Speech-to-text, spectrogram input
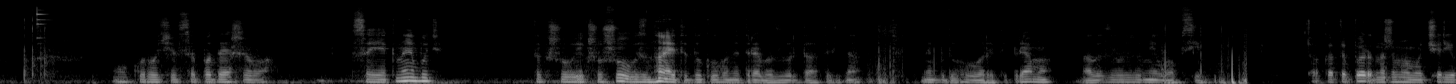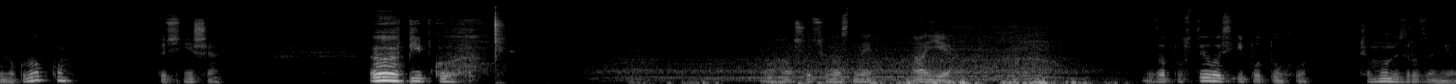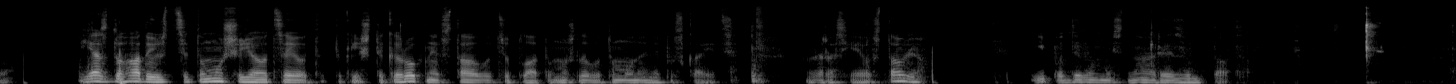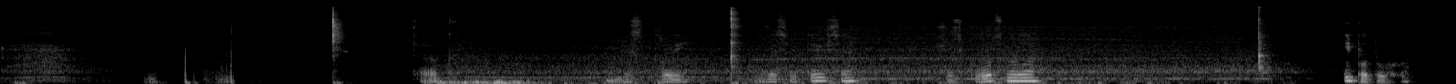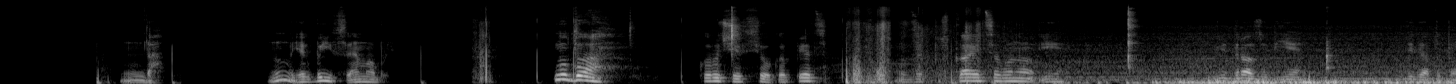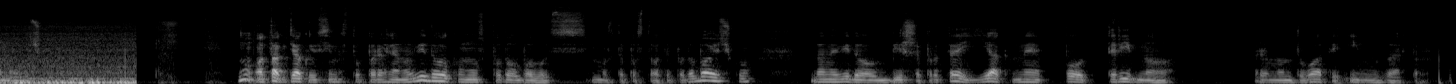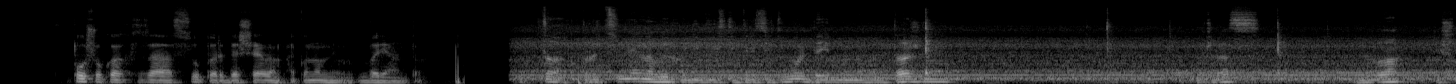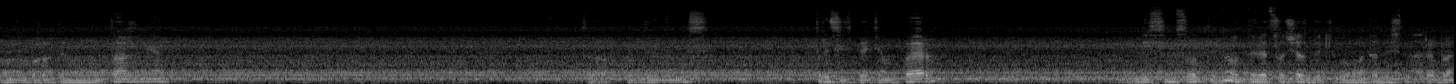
О, коротше, все подешево. Все як-небудь. Так що, якщо що, ви знаєте, до кого не треба звертатись. Да? Не буду говорити прямо, але зрозуміло всім. Так, а тепер нажмемо чарівну кнопку. Точніше. О, піпку. Ага, щось у нас не. А, є. Запустилось і потухло. Чому не зрозуміло? Я здогадуюсь, це тому, що я оцей от такий штикерок не вставив у цю плату. Можливо, тому воно і не пускається. Зараз я його вставлю і подивимось на результат. Так. Дисплей засвітився. Щось клоцнуло. І потухло. Да. Ну, якби і все, мабуть. Ну да. Коротше, все, капець. От запускається воно і відразу б'є дев'яту помилочку. Ну, а так, дякую всім, хто переглянув відео. Кому сподобалось, можете поставити подобаєчку. Дане відео більше про те, як не потрібно ремонтувати інвертор. Пошуках за супер дешевим економним варіантом. Так, працює на виході 230 вольт, даємо навантаження. Раз, два. Пішло набирати навантаження. Так, подивимось. 35 ампер. 800, ну 900 зараз до кіловата десь нагребе.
